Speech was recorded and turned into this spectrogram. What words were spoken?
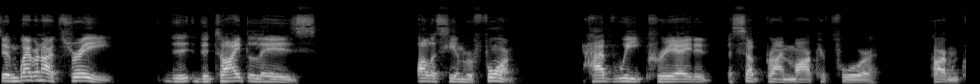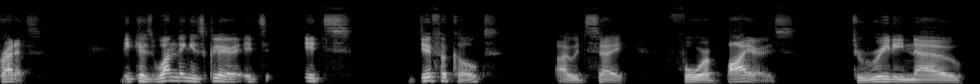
So in webinar three, the, the title is Policy and Reform. Have we created a subprime market for carbon credits? Because one thing is clear, it's it's difficult, I would say, for buyers to really know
